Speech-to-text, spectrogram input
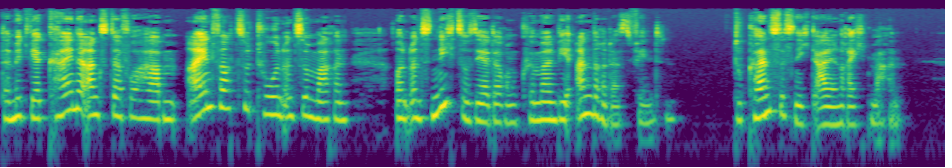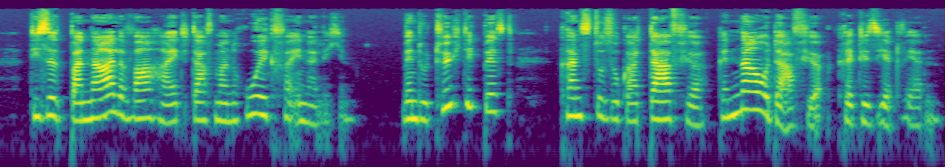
damit wir keine Angst davor haben, einfach zu tun und zu machen und uns nicht so sehr darum kümmern, wie andere das finden. Du kannst es nicht allen recht machen. Diese banale Wahrheit darf man ruhig verinnerlichen. Wenn du tüchtig bist, kannst du sogar dafür, genau dafür kritisiert werden.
